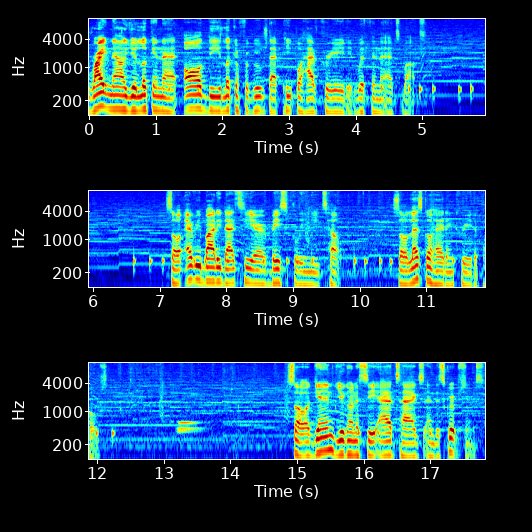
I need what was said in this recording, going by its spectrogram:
right now you're looking at all the looking for groups that people have created within the Xbox. So everybody that's here basically needs help. So let's go ahead and create a post. So again, you're going to see ad tags and descriptions,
